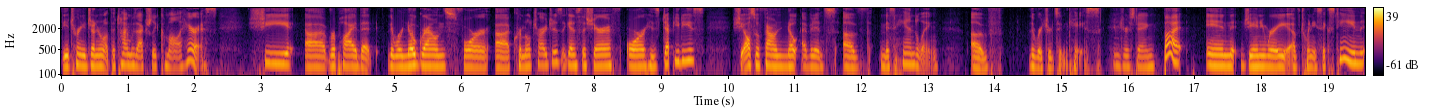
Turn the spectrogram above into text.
the Attorney General at the time was actually Kamala Harris. She uh, replied that there were no grounds for uh, criminal charges against the sheriff or his deputies. She also found no evidence of mishandling of the Richardson case. Interesting. But in January of 2016,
